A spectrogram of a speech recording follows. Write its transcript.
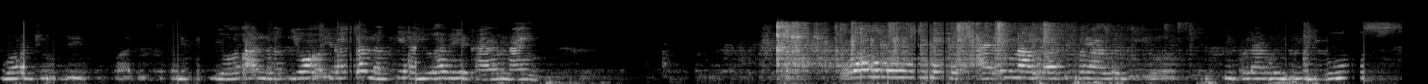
1, 2, 3, you are lucky. You are, you are lucky. You have eight. I have nine. Oh, I think now your people are going to lose. people are going to lose.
